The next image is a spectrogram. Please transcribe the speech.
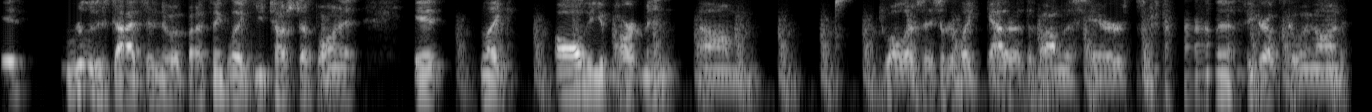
it really just dives into it. But I think like you touched up on it, it like all the apartment um, dwellers, they sort of like gather at the bottom of the stairs, trying to figure out what's going on,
